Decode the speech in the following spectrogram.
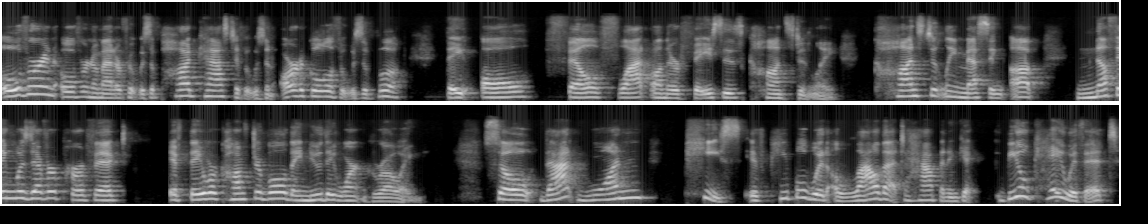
over and over, no matter if it was a podcast, if it was an article, if it was a book, they all fell flat on their faces constantly, constantly messing up. Nothing was ever perfect. If they were comfortable, they knew they weren't growing. So that one piece, if people would allow that to happen and get be okay with it,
